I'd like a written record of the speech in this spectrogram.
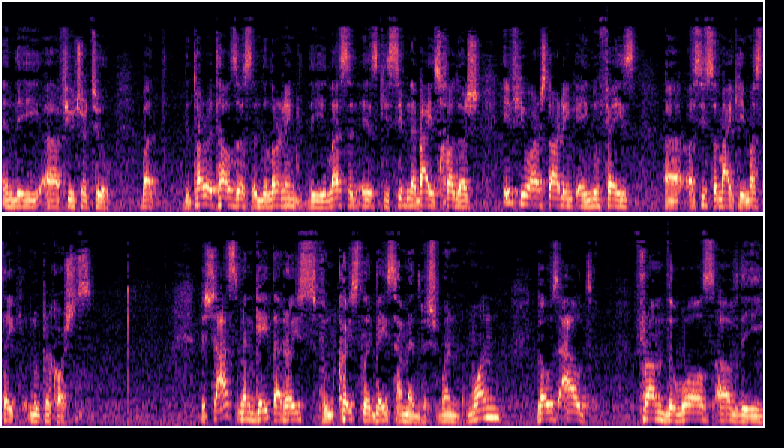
in the future too. But the Torah tells us in the learning, the lesson is kisiv nebayis chodosh. If you are starting a new phase, uh, you must take new precautions. B'shas men geit arois fun koisle beis hamedrash. When one goes out from the walls of the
